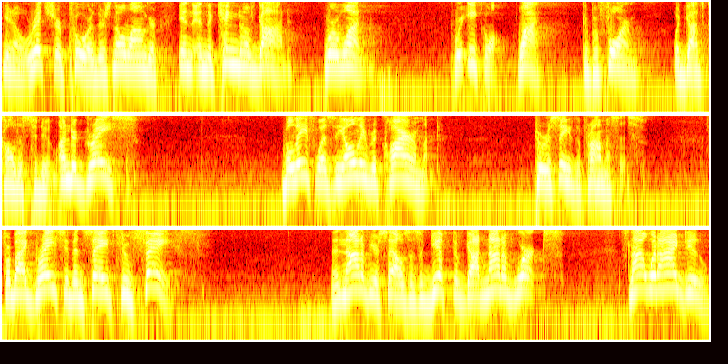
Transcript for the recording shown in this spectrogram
you know, rich or poor. There's no longer, in, in the kingdom of God, we're one. We're equal. Why? To perform what God's called us to do. Under grace, belief was the only requirement to receive the promises. For by grace you've been saved through faith and not of yourselves as a gift of God, not of works. It's not what I do.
